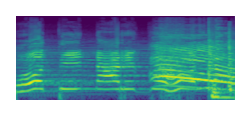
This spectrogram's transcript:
মদিনার কোলা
